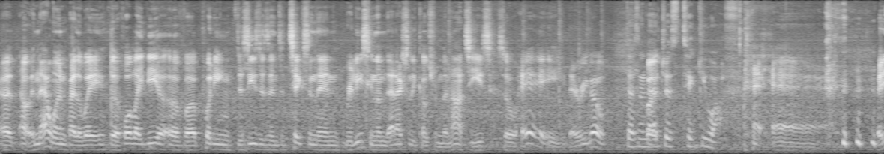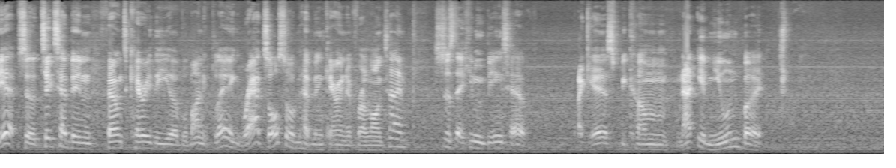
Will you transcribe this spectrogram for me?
Uh, oh, and that one, by the way, the whole idea of uh, putting diseases into ticks and then releasing them, that actually comes from the Nazis. So, hey, there we go. Doesn't But- that just tick you off? but yeah, so ticks have been found to carry the uh, bubonic plague. Rats also have been carrying it for a long time. It's just that human beings have, I guess, become not immune, but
